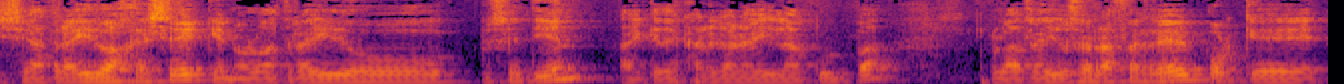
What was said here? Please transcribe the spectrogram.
se ha traído a GC, que no lo ha traído Setién, hay que descargar ahí la culpa. Lo ha traído Serra Ferrer porque,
